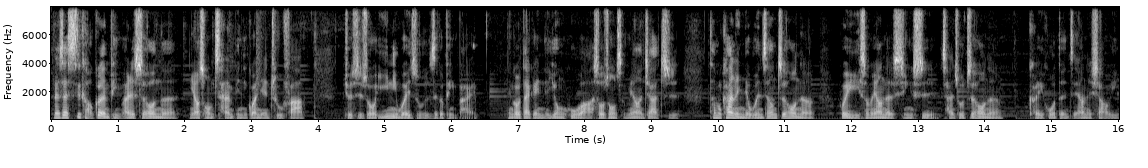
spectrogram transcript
那在思考个人品牌的时候呢，你要从产品的观点出发。就是说，以你为主的这个品牌，能够带给你的用户啊、受众什么样的价值？他们看了你的文章之后呢，会以什么样的形式产出？之后呢，可以获得怎样的效益？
